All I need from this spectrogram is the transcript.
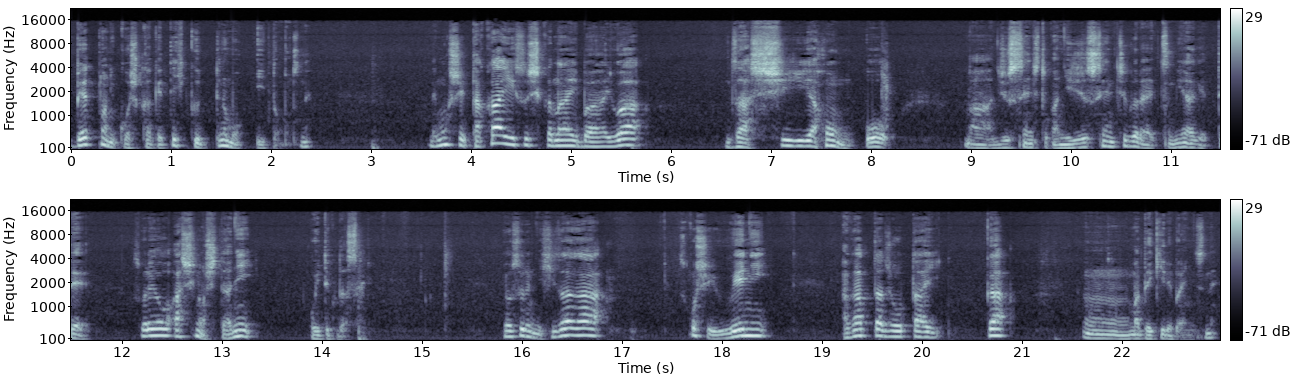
ベッドに腰掛けて弾くっていうのもいいと思うんですね。でもし高い椅子しかない場合は、雑誌や本を、まあ10センチとか20センチぐらい積み上げて、それを足の下に置いてください。要するに膝が少し上に上がった状態が、うん、まあ、できればいいんですね。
